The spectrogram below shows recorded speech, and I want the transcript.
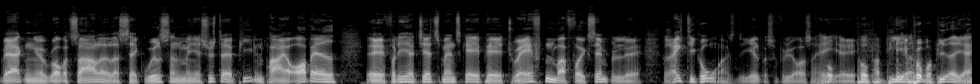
hverken øh, Robert Sala eller Zach Wilson, men jeg synes, at pilen peger opad øh, for det her Jets-mandskab. Øh, draften var for eksempel øh, rigtig god, altså det hjælper selvfølgelig også at have... Øh, på, på papiret. på papiret, ja.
